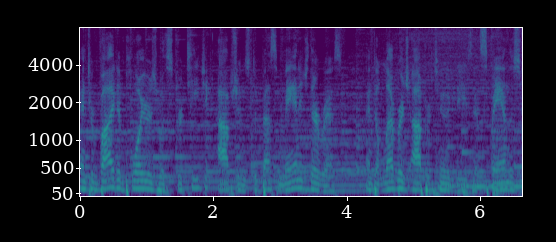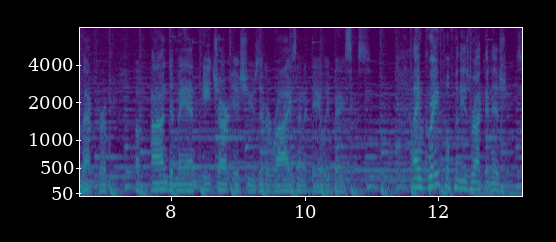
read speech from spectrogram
and to provide employers with strategic options to best manage their risk and to leverage opportunities that span the spectrum of on demand HR issues that arise on a daily basis. I am grateful for these recognitions,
